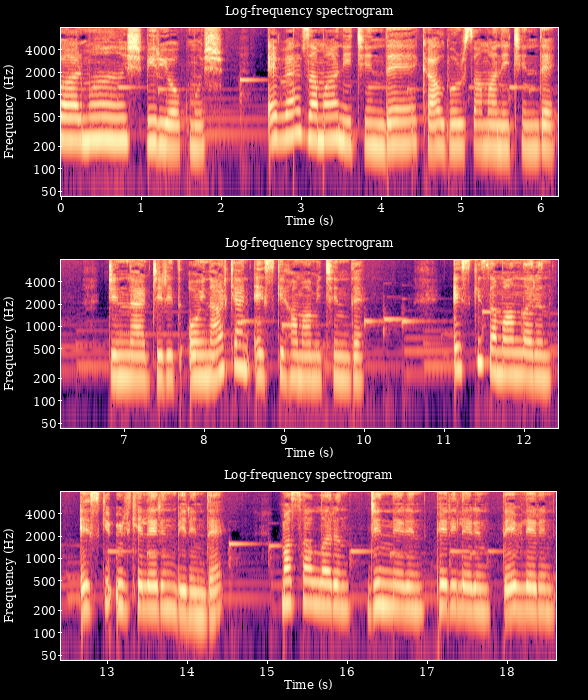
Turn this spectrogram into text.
varmış bir yokmuş. Evvel zaman içinde, kalbur zaman içinde. Cinler cirit oynarken eski hamam içinde. Eski zamanların, eski ülkelerin birinde, masalların, cinlerin, perilerin, devlerin,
